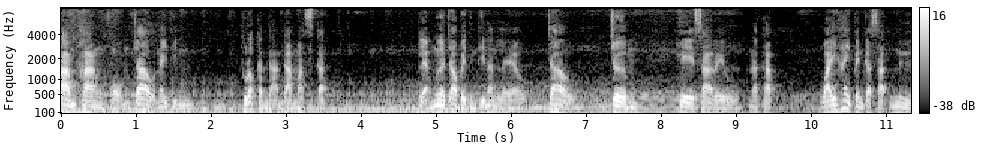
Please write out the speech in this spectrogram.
ตามทางของเจ้าในถิ่นธุรกันดารดามัสกัสและเมื่อเจ้าไปถึงที่นั่นแล้ว เจ้าเจิมเฮซาเรลนะครับ ไว้ให้เป็นกษัตริย์เหนือ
